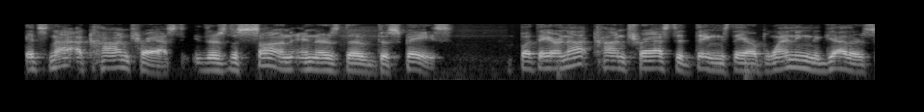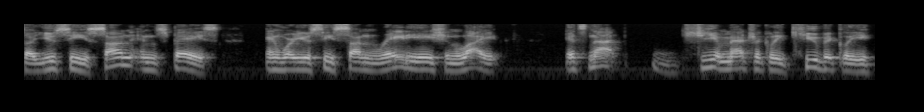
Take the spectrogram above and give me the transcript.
It's not a contrast. There's the sun and there's the, the space, but they are not contrasted things. They are blending together. So you see sun in space, and where you see sun radiation light it's not geometrically, cubically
